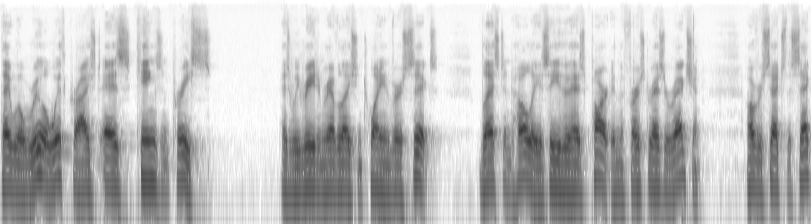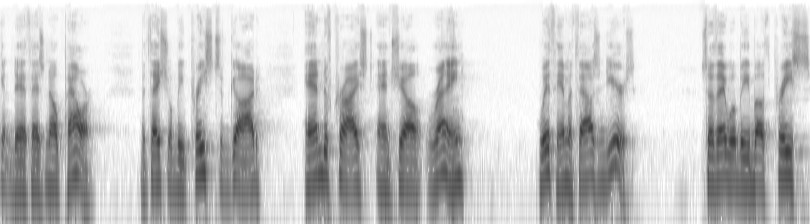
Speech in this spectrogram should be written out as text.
they will rule with Christ as kings and priests. As we read in Revelation 20 and verse 6 Blessed and holy is he who has part in the first resurrection. Over such the second death has no power, but they shall be priests of God and of Christ and shall reign with him a thousand years. So they will be both priests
